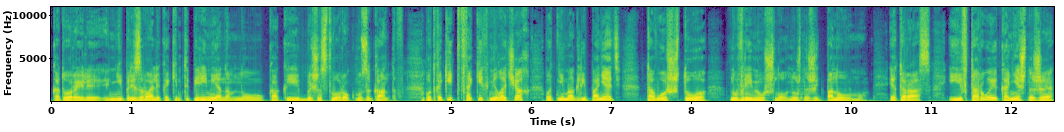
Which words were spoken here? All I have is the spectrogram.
которые или не призывали каким-то переменам, ну, как и большинство рок-музыкантов. Вот какие-то в таких мелочах вот не могли понять того, что, ну, время ушло, нужно жить по-новому. Это раз. И второе, конечно же,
